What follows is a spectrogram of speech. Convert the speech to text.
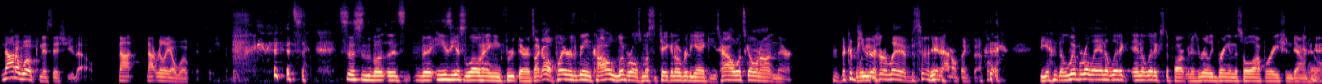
not a wokeness issue though. Not not really a wokeness issue. it's, it's this is the most, it's the easiest low hanging fruit there. It's like, oh, players are being coddled. Liberals must have taken over the Yankees. How? What's going on in there? The computers well, yeah. are libs. Yeah. I don't think so. the the liberal analytic analytics department is really bringing this whole operation downhill.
